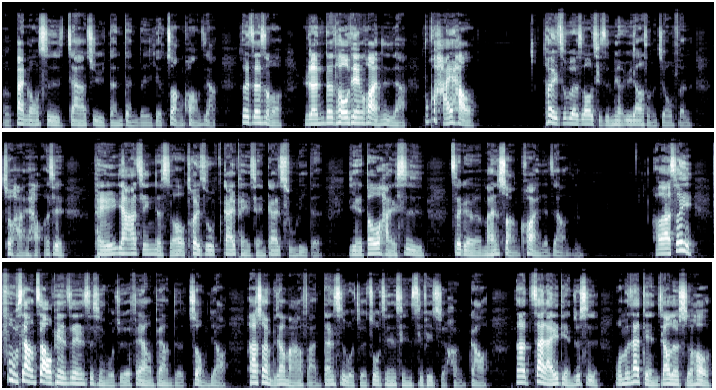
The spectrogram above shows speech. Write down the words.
呃办公室家具等等的一个状况，这样，所以这是什么人的偷天换日啊？不过还好，退租的时候其实没有遇到什么纠纷，就还好，而且赔押金的时候退租该赔钱该处理的。也都还是这个蛮爽快的这样子，好了，所以附上照片这件事情，我觉得非常非常的重要。它虽然比较麻烦，但是我觉得做这件事情 CP 值很高。那再来一点就是，我们在点交的时候，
